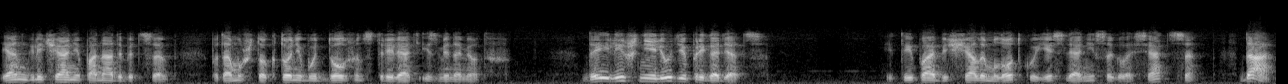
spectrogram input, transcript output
И англичане понадобятся, потому что кто-нибудь должен стрелять из минометов. Да и лишние люди пригодятся. И ты пообещал им лодку, если они согласятся? Да,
